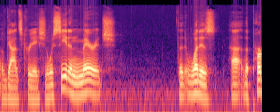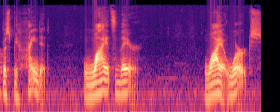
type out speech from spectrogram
of God's creation. We see it in marriage, that what is uh, the purpose behind it, why it's there, why it works,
